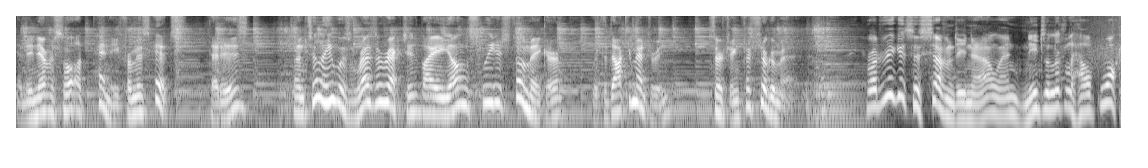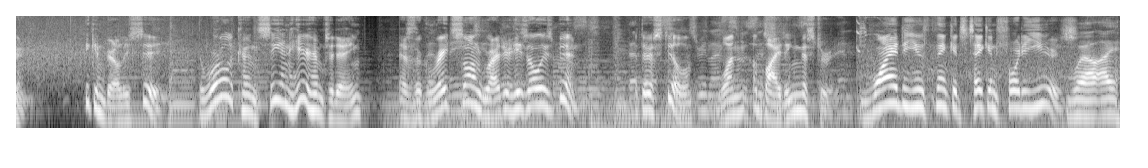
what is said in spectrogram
and they never saw a penny from his hits. That is, until he was resurrected by a young Swedish filmmaker with the documentary Searching for Sugar Man. Rodriguez is 70 now and needs a little help walking. He can barely see. The world can see and hear him today as the great songwriter he's always been. But there's still one abiding mystery. Why do you think it's taken 40 years? Well, I,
